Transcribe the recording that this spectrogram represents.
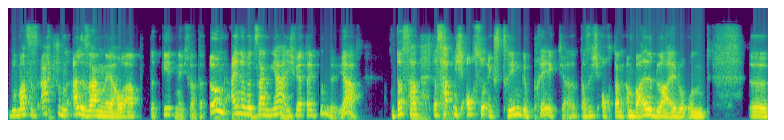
du machst es acht Stunden, alle sagen, nee, hau ab, das geht nicht, sagt er. Irgendeiner wird sagen, ja, ich werde dein Kunde, ja. Und das hat, das hat mich auch so extrem geprägt, ja, dass ich auch dann am Ball bleibe und äh,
